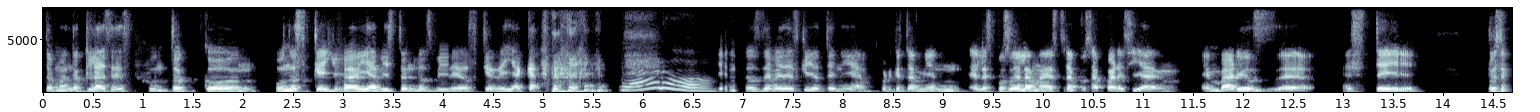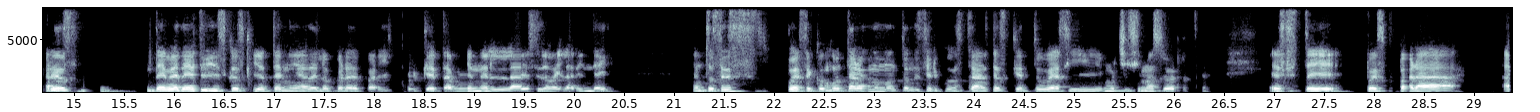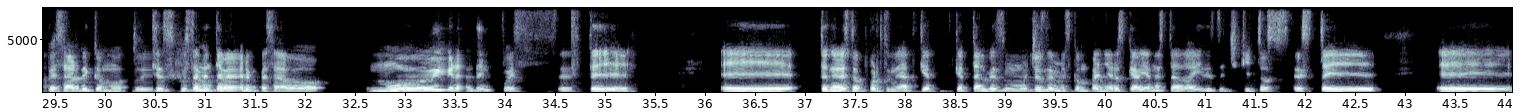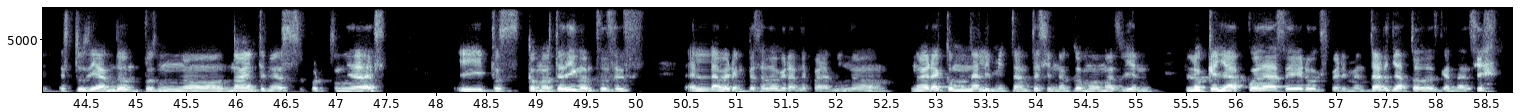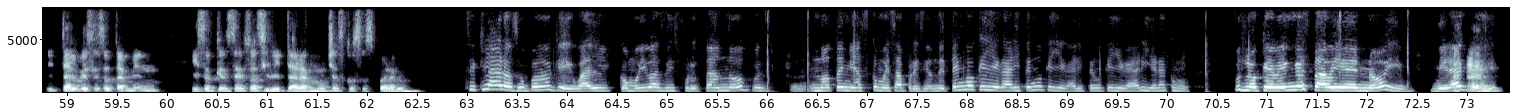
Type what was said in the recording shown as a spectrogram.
tomando clases junto con unos que yo había visto en los videos que veía acá. Claro. en los DVDs que yo tenía, porque también el esposo de la maestra pues aparecía en, varios, eh, este, pues varios DVDs y discos que yo tenía de la Ópera de París, porque también él había sido bailarín de ahí. Entonces, pues se conjuntaron un montón de circunstancias que tuve así muchísima suerte. Este, pues para a pesar de, como tú dices, justamente haber empezado muy grande, pues, este, eh, tener esta oportunidad que, que, tal vez muchos de mis compañeros que habían estado ahí desde chiquitos, este, eh, estudiando, pues no, no habían tenido esas oportunidades. Y pues, como te digo, entonces, el haber empezado grande para mí no, no era como una limitante, sino como más bien lo que ya pueda hacer o experimentar, ya todo es ganancia. Y tal vez eso también hizo que se facilitaran muchas cosas para mí. Sí, claro, supongo que igual como ibas disfrutando, pues no tenías como esa presión de tengo que llegar y tengo que llegar y tengo que llegar y era como, pues lo que venga está bien, ¿no? Y mira que,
